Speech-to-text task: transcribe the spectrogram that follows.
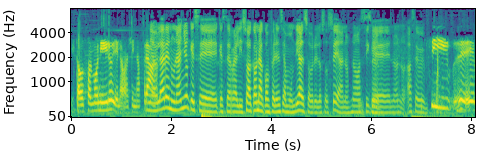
estado salmonero y de la ballena franca. Y hablar en un año que se que se realizó acá una conferencia mundial sobre los océanos, ¿no? Así que no, no, hace... Sí, eh,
